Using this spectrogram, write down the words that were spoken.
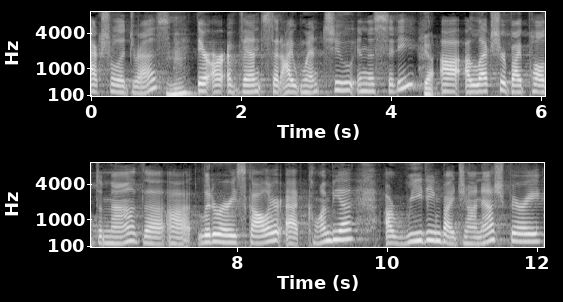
actual address. There are events that I went to in the city. Yeah. Uh, a lecture by Paul de Man, the uh, literary scholar at Columbia, a reading by John Ashbery.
